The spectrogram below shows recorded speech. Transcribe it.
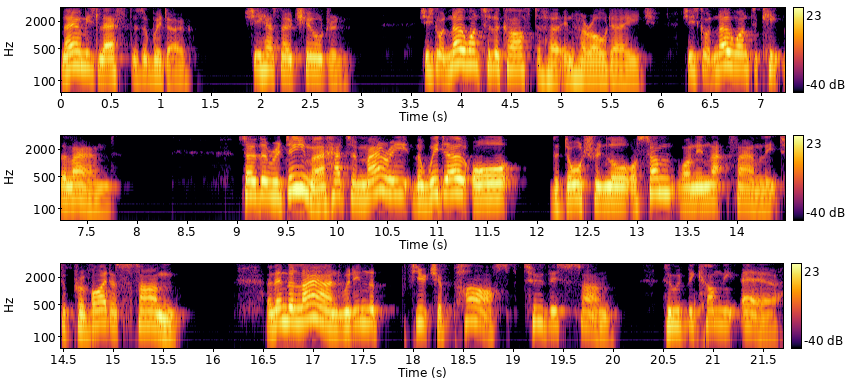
Naomi's left as a widow. She has no children. She's got no one to look after her in her old age. She's got no one to keep the land. So the Redeemer had to marry the widow or the daughter in law or someone in that family to provide a son and then the land would in the future pass to this son who would become the heir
